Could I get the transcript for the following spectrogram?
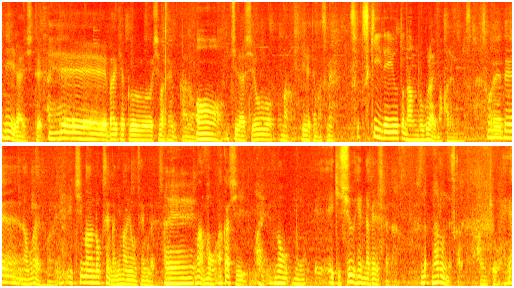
に依頼してで売却しませんかのチラシを、まあ、入れてますね月でいうと何部ぐらい巻かれるんですか？それで何ぐらいですかね？1万6000か2万4000ぐらいですね。まあもう明石のもう駅周辺だけですから。ななるんですかね反響は。いや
